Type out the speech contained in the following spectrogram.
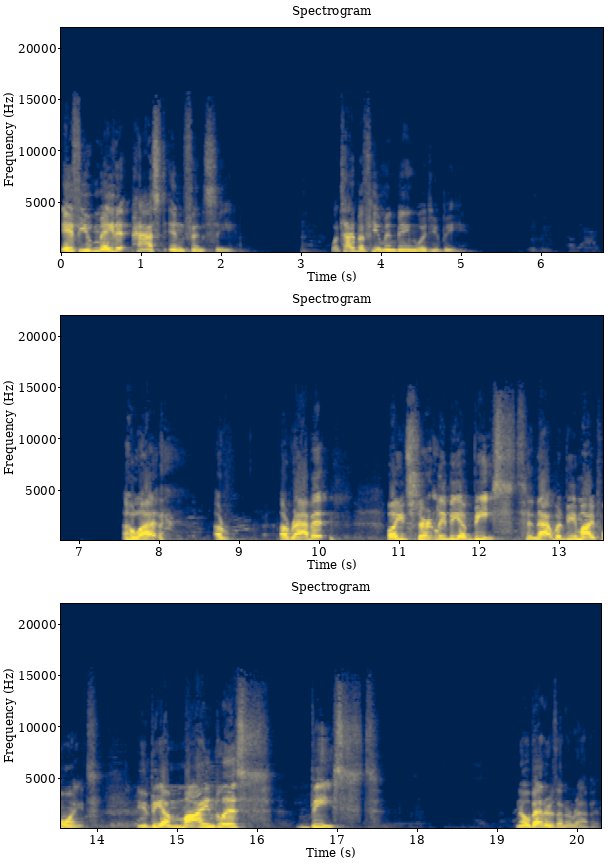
if you made it past infancy, what type of human being would you be? A, a what? A, a rabbit? Well, you'd certainly be a beast, and that would be my point. You'd be a mindless beast. No better than a rabbit.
